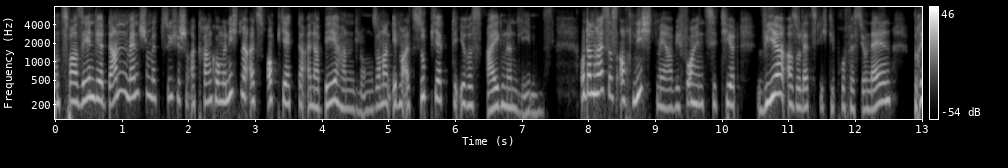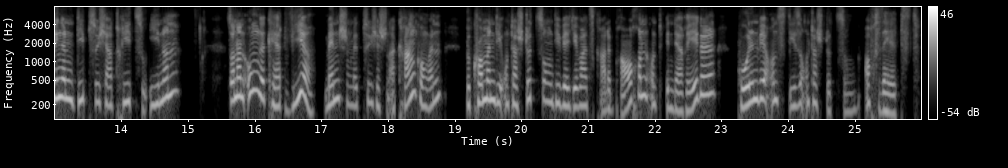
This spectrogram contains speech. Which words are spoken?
Und zwar sehen wir dann Menschen mit psychischen Erkrankungen nicht mehr als Objekte einer Behandlung, sondern eben als Subjekte ihres eigenen Lebens. Und dann heißt es auch nicht mehr, wie vorhin zitiert, wir, also letztlich die Professionellen, bringen die Psychiatrie zu ihnen, sondern umgekehrt, wir Menschen mit psychischen Erkrankungen bekommen die Unterstützung, die wir jeweils gerade brauchen. Und in der Regel holen wir uns diese Unterstützung auch selbst.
